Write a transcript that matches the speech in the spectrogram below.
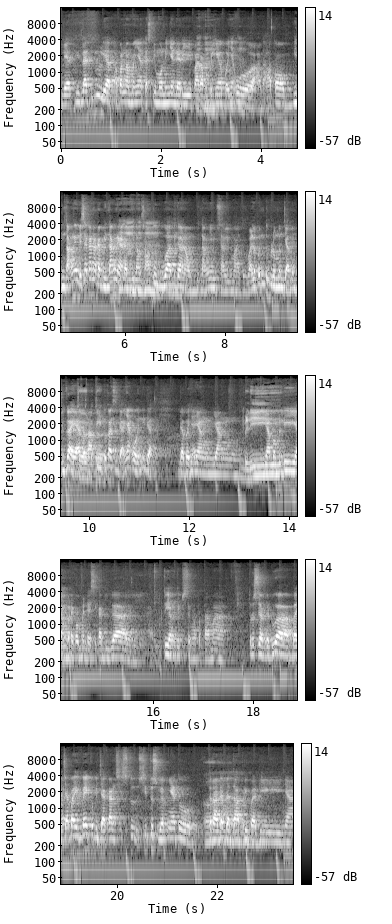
lihat lihat dulu lihat apa namanya testimoninya dari para hmm. pembelinya banyak. Oh ada atau bintangnya biasanya kan ada bintang nih ada bintang satu dua tiga nah bintangnya bisa lima itu. Walaupun itu belum menjamin juga ya, betul, tetapi betul. itu kan setidaknya oh ini dah udah banyak yang yang beli yang membeli yang merekomendasikan juga. Itu yang tips yang pertama. Terus yang kedua baca baik-baik kebijakan situs, situs webnya itu terhadap oh. data pribadinya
